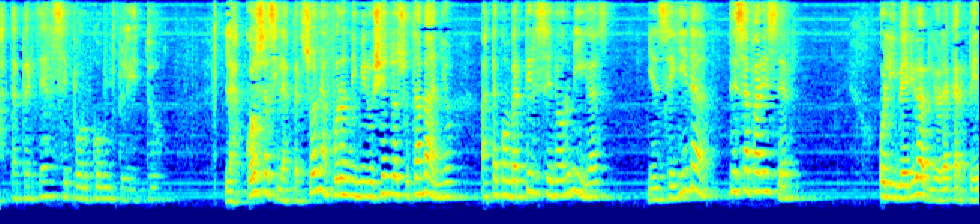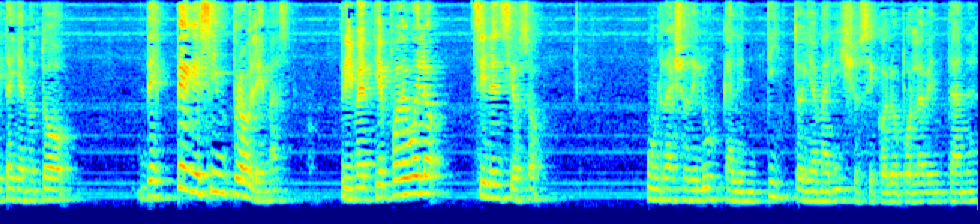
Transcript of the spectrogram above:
hasta perderse por completo. Las cosas y las personas fueron disminuyendo su tamaño hasta convertirse en hormigas y enseguida desaparecer. Oliverio abrió la carpeta y anotó Despegue sin problemas. Primer tiempo de vuelo silencioso. Un rayo de luz calentito y amarillo se coló por la ventana.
